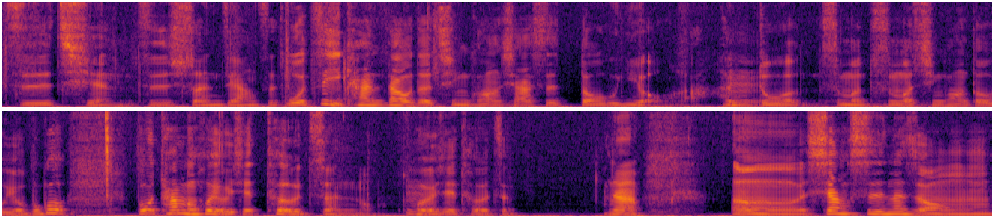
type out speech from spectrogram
资浅、资深这样子。我自己看到的情况下是都有啦，很多什么什么情况都有。不过，不过他们会有一些特征哦，会有一些特征。那呃，像是那种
